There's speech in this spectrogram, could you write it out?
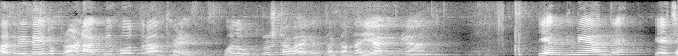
ಅದರಿಂದ ಇದು ಪ್ರಾಣಾಗ್ನಿಹೋತ್ರ ಅಂಥೇಳಿ ಒಂದು ಉತ್ಕೃಷ್ಟವಾಗಿರ್ತಕ್ಕಂಥ ಯಜ್ಞ ಅಂತ. ಯಜ್ಞ ಅಂದರೆ ಯಜ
